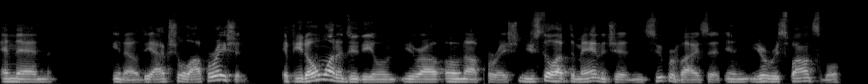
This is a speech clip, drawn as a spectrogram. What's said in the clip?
and then you know the actual operation. If you don't want to do the own your own operation, you still have to manage it and supervise it, and you're responsible.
